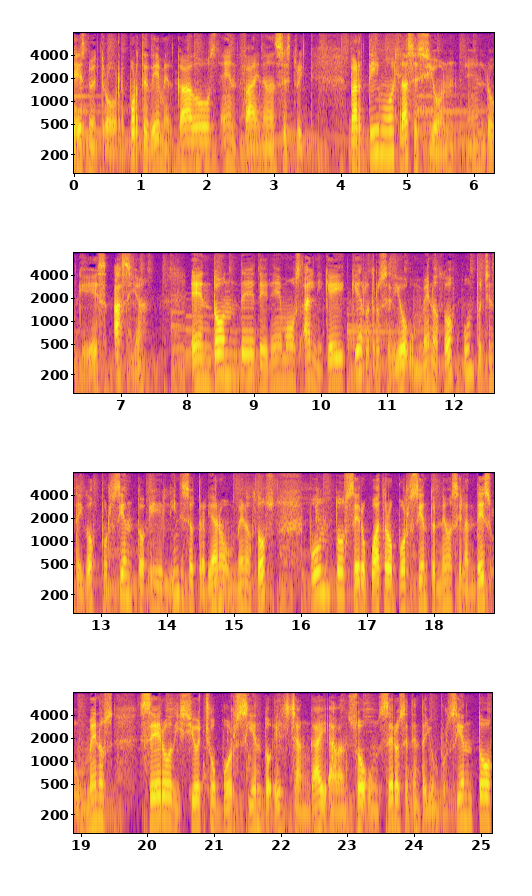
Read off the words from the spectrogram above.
Este es nuestro reporte de mercados en Finance Street. Partimos la sesión en lo que es Asia, en donde tenemos al Nikkei que retrocedió un menos 2.82%, el índice australiano un menos 2.04%, el neozelandés un menos 0.18%, el Shanghai avanzó un 0.71%,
